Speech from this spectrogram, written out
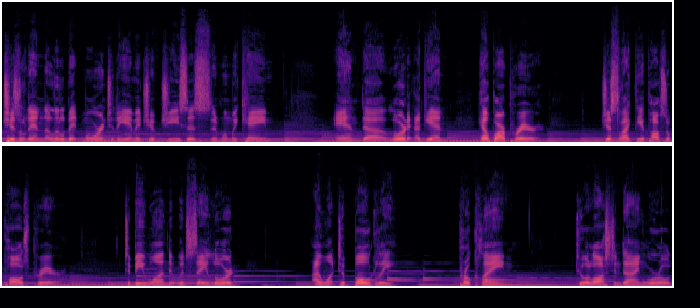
chiseled in a little bit more into the image of Jesus than when we came. And uh, Lord, again, help our prayer, just like the Apostle Paul's prayer, to be one that would say, Lord, I want to boldly proclaim to a lost and dying world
